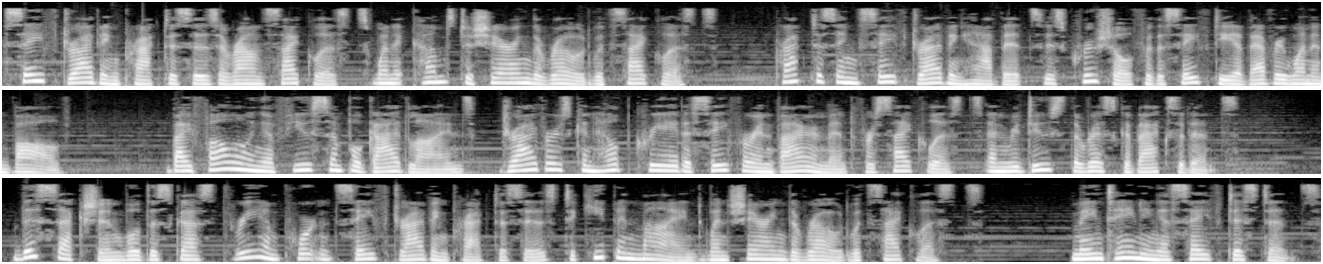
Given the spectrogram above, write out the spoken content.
Safe driving practices around cyclists When it comes to sharing the road with cyclists, practicing safe driving habits is crucial for the safety of everyone involved. By following a few simple guidelines, drivers can help create a safer environment for cyclists and reduce the risk of accidents. This section will discuss three important safe driving practices to keep in mind when sharing the road with cyclists. Maintaining a safe distance.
